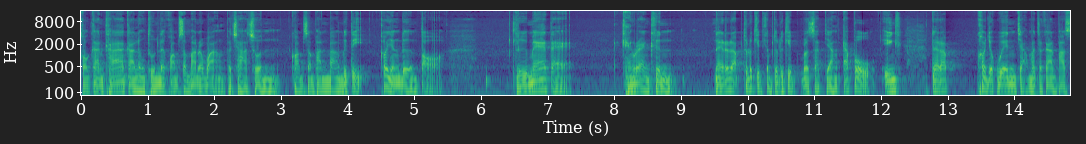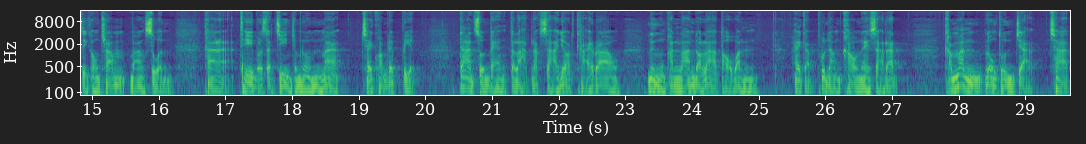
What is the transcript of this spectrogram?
ของการค้าการลงทุนและความสัมพันธ์ระหว่างประชาชน ความสัมพันธ์บางมิติก็ยังเดินต่อ หรือแม้แต่แข็งแรงขึ้น ในระดับธุรกิจกับธุรกิจบริษัทอย่าง Apple Inc. ได้รับข้อยกเว้นจากมาตรการภาษีของทรัมป์บางส่วนขณะที่บริษัทจีนจำนวนมากใช้ความได้เปรียบ ด้านส่วนแบ่งตลาดรักษายอดขายราว 1,000 ล้านดอลลาร์ต่อวัน ให้กับผู้นำเข้าในสหรัฐคำมั่นลงทุนจากชาติ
